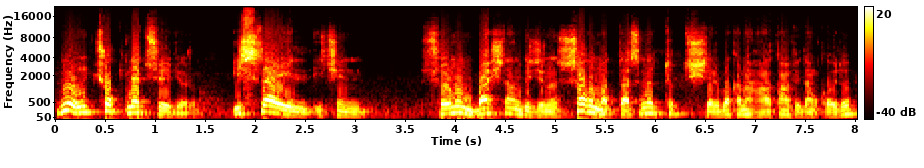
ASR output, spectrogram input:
bunu çok net söylüyorum. İsrail için sorunun başlangıcının son noktasını Türk Dışişleri Bakanı Hakan Fidan koydu.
